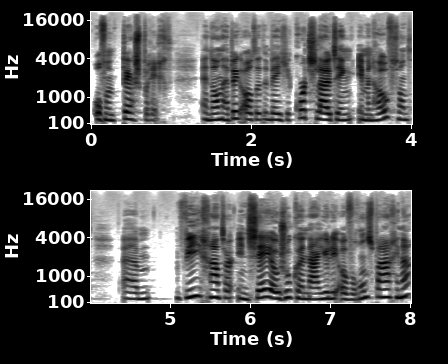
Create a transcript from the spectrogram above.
of een persbericht. En dan heb ik altijd een beetje kortsluiting in mijn hoofd. Want um, wie gaat er in SEO zoeken naar jullie over ons pagina?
